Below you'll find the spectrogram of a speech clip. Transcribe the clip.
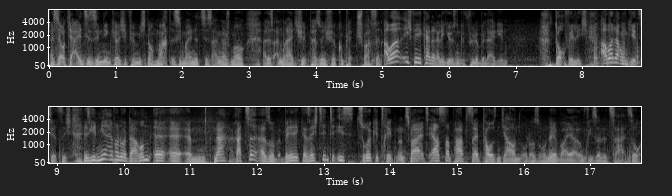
Das ist ja auch der einzige Sinn, den Kirche für mich noch macht, ist gemeinnütziges Engagement. Alles andere halte ich persönlich für komplett Schwachsinn. Aber ich will keine religiösen Gefühle beleidigen. Doch will ich. Aber darum geht es jetzt nicht. Es geht mir einfach nur darum, äh, äh, ähm, na, Ratze, also Benedikt XVI. ist zurückgetreten. Und zwar als erster Papst seit 1000 Jahren oder so, ne? War ja irgendwie so eine Zahl. So.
